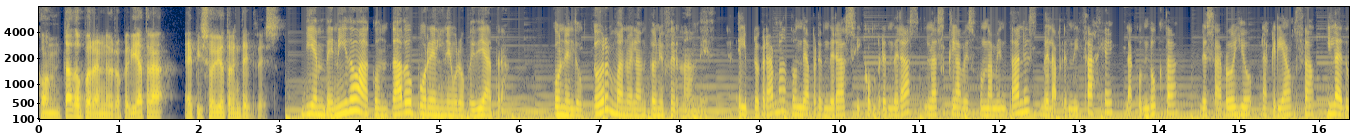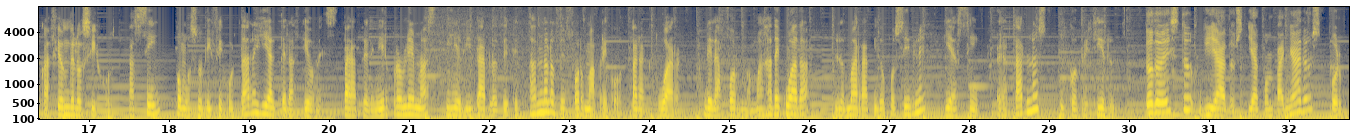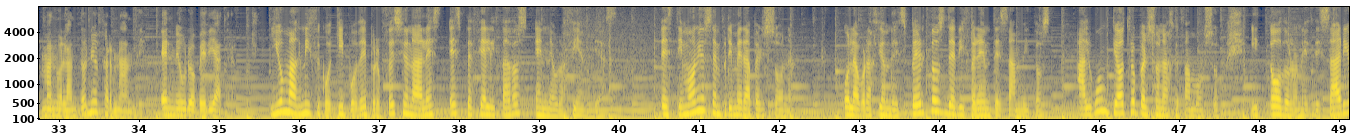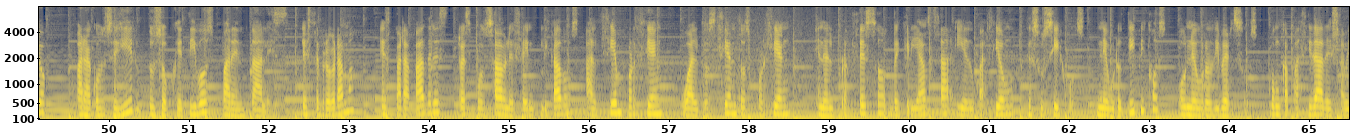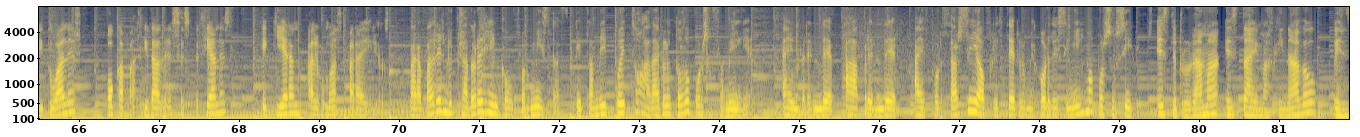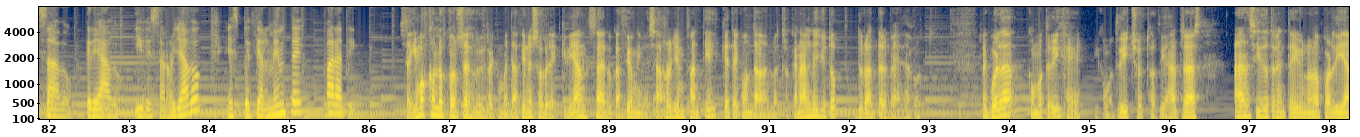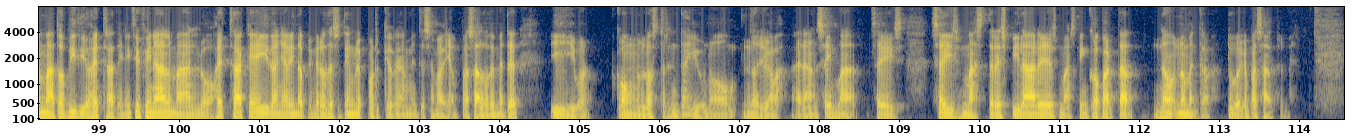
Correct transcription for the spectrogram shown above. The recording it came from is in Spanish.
Contado por el neuropediatra, episodio 33. Bienvenido a Contado por el neuropediatra, con el doctor Manuel Antonio Fernández. El programa donde aprenderás y comprenderás las claves fundamentales del aprendizaje, la conducta, desarrollo, la crianza y la educación de los hijos, así como sus dificultades y alteraciones, para prevenir problemas y evitarlos detectándolos de forma precoz, para actuar de la forma más adecuada lo más rápido posible y así tratarlos y corregirlos. Todo esto guiados y acompañados por Manuel Antonio Fernández, el neuropediatra. Y un magnífico equipo de profesionales especializados en neurociencias. Testimonios en primera persona. Colaboración de expertos de diferentes ámbitos. Algún que otro personaje famoso. Y todo lo necesario para conseguir tus objetivos parentales. Este programa es para padres responsables e implicados al 100% o al 200% en el proceso de crianza y educación de sus hijos, neurotípicos o neurodiversos, con capacidades habituales o capacidades especiales que quieran algo más para ellos. Para padres luchadores e inconformistas que están dispuestos a darlo todo por su familia a emprender, a aprender, a esforzarse y a ofrecer lo mejor de sí mismo por sus hijos. Este programa está imaginado, pensado, creado y desarrollado especialmente para ti. Seguimos con los consejos y recomendaciones sobre crianza, educación y desarrollo infantil que te he contado en nuestro canal de YouTube durante el mes de agosto. Recuerda, como te dije y como te he dicho estos días atrás, han sido 31 no por día más dos vídeos extras de inicio y final, más los extras que he ido añadiendo a primeros de septiembre porque realmente se me habían pasado de meter y bueno, con los 31 no llegaba. Eran 6 más, 6, 6 más 3 pilares, más 5 apartados. No, no me entraba. Tuve que pasar el mes.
